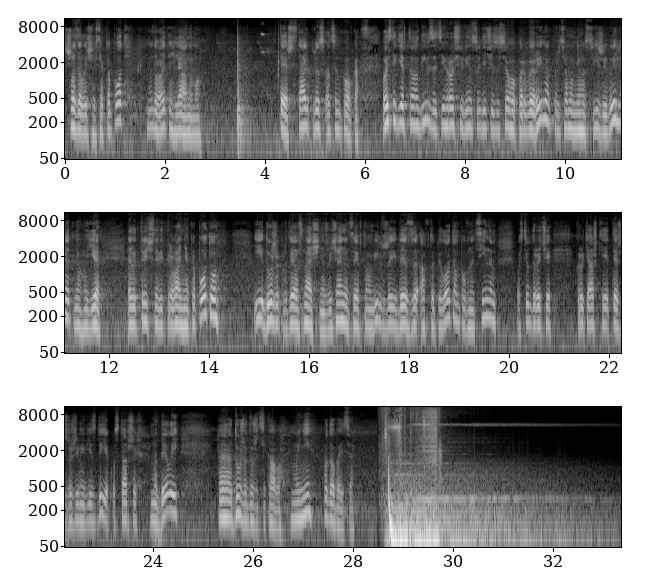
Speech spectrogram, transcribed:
Що залишився капот? Ну, давайте глянемо. Теж сталь плюс оцинковка. Ось такий автомобіль. За ці гроші він, судячи з усього, первий ринок. При цьому в нього свіжий вигляд, в нього є електричне відкривання капоту і дуже круте оснащення. Звичайно, цей автомобіль вже йде з автопілотом повноцінним. Ось тут, до речі, крутяшки теж режимів їзди, як у старших моделей. Е, Дуже-дуже цікаво. Мені подобається.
